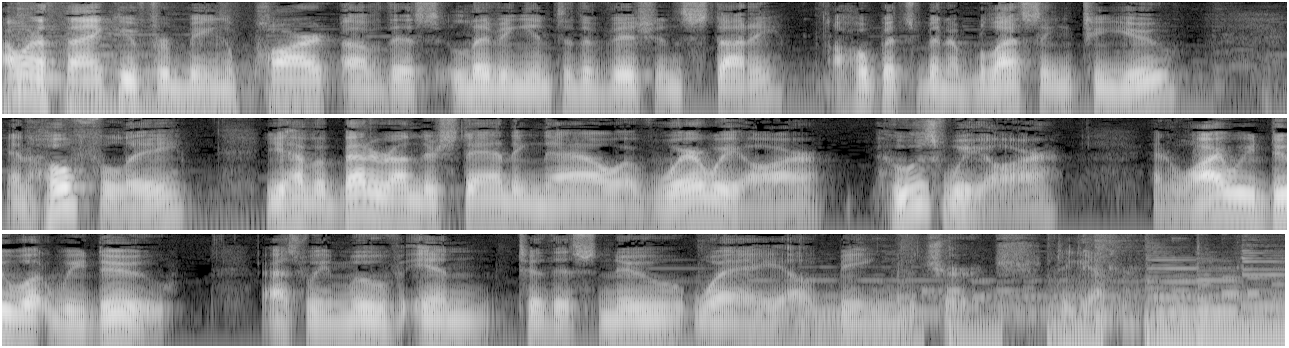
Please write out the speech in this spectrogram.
I want to thank you for being a part of this Living into the Vision study. I hope it's been a blessing to you, and hopefully, you have a better understanding now of where we are, whose we are, and why we do what we do as we move into this new way of being the church together.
